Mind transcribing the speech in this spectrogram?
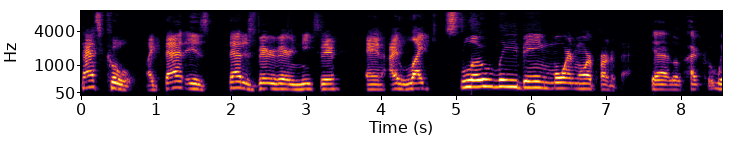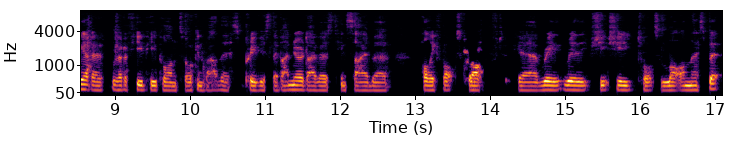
that's cool. Like that is that is very very neat to do, and I like slowly being more and more part of that. Yeah, look, I, we had a we had a few people on talking about this previously about neurodiversity in cyber. Holly Foxcroft, yeah, really, really, she she talks a lot on this. But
